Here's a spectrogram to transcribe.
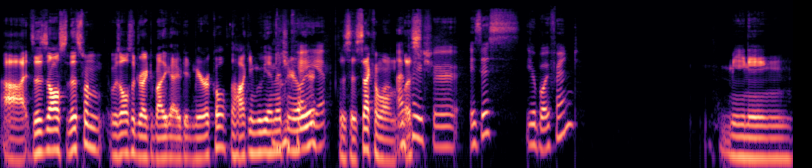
Uh, so this is also this one was also directed by the guy who did Miracle, the hockey movie I mentioned Okay, earlier. yep. So this is the second one on the I'm list, pretty sure. Is this your boyfriend? meaning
